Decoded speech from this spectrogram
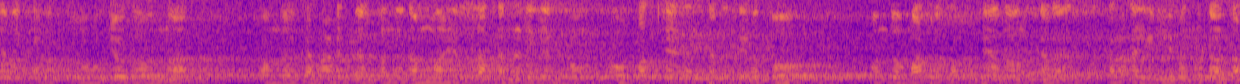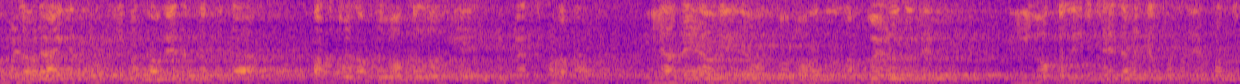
ಜನಕ್ಕೆ ಇವತ್ತು ಉದ್ಯೋಗವನ್ನು ಒಂದು ಕರ್ನಾಟಕದಲ್ಲಿ ಬಂದು ನಮ್ಮ ಎಲ್ಲ ಕನ್ನಡಿಗರಿಗೂ ಅವ್ರು ಫಸ್ಟ್ ಏನಂತಂದರೆ ಇವತ್ತು ಒಂದು ಮಾತೃ ಸಂಸ್ಥೆಯಾದ ಒಂದು ಕರ, ಕನ್ನಡ ಇಲ್ಲಿ ಬಂದ್ಬಿಟ್ಟು ಅವ್ರು ತಮಿಳವರೇ ಆಗಿದ್ರು. ಇಲ್ಲಿ ಬಂದು ಅವ್ರು ಏನಂತ ಗೊತ್ತಾ? ಫಸ್ಟು ನಮ್ಮದು ಲೋಕಲ್ ಹೋಗಿ ಪ್ರಿಫರೆನ್ಸ್ ಕೊಡೋಣ ಇಲ್ಲಿ ಅದೇ ಅವರಿಗೆ ಯಾವತ್ತೂ ಅದು ನಮಗೂ ಹೇಳೋದಲ್ಲೇ ಇಲ್ಲಿ ಲೋಕಲ್ ಎಷ್ಟೇ ಜನ ಕೆಲಸ ಮಾಡಿದ್ರು ಫಸ್ಟ್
